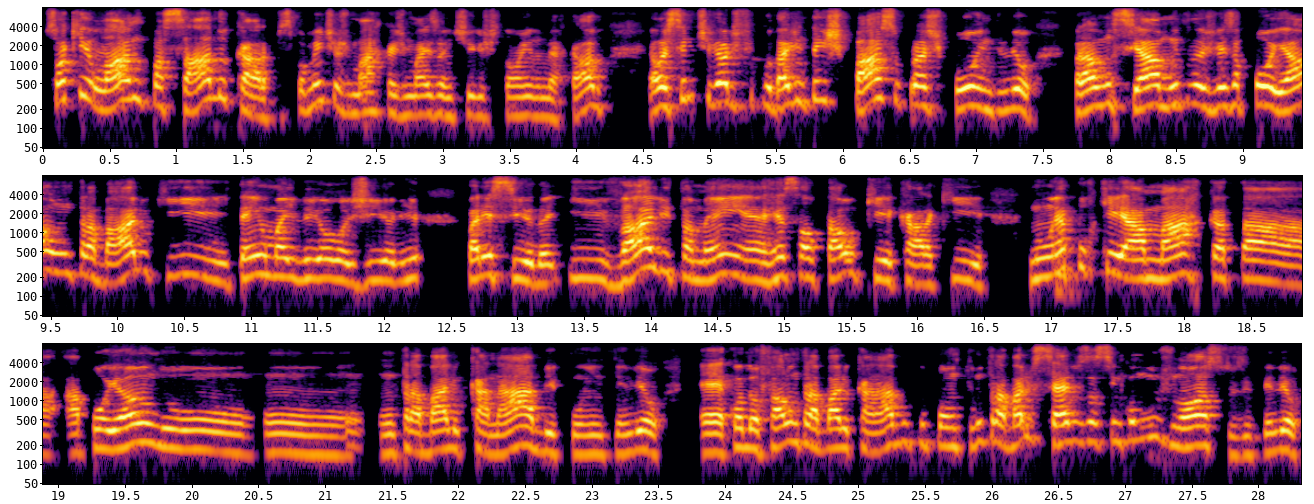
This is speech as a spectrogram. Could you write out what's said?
Só que lá no passado, cara, principalmente as marcas mais antigas que estão aí no mercado, elas sempre tiveram dificuldade em ter espaço para expor, entendeu? Para anunciar, muitas das vezes apoiar um trabalho que tem uma ideologia ali parecida. E vale também é, ressaltar o que, cara, que não é porque a marca está apoiando um, um, um, trabalho canábico, entendeu? É, quando eu falo um trabalho canábico, ponto um, trabalhos sérios assim como os nossos, entendeu?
